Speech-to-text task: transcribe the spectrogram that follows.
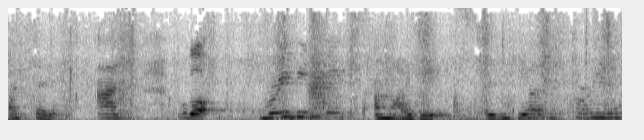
I think. And we've got Ruby's beets and my beets over here for you.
